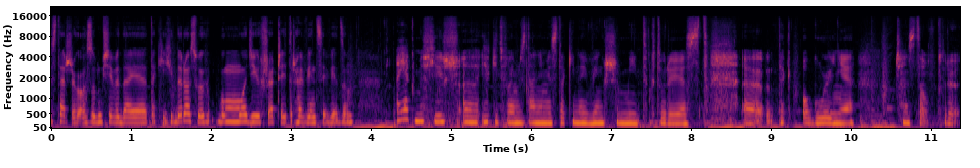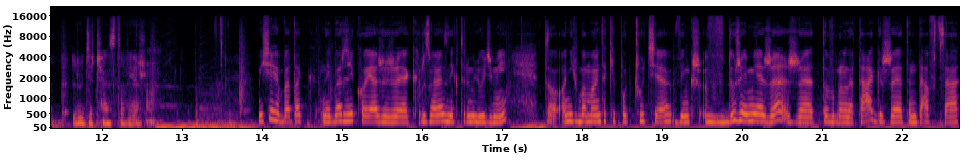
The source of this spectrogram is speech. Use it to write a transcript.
starszych osób, mi się wydaje, takich dorosłych, bo młodzi już raczej trochę więcej wiedzą. A jak myślisz, jaki twoim zdaniem jest taki największy mit, który jest tak ogólnie często, w który ludzie często wierzą? Mi się chyba tak najbardziej kojarzy, że jak rozmawiam z niektórymi ludźmi, to oni chyba mają takie poczucie w, w dużej mierze, że to wygląda tak, że ten dawca,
